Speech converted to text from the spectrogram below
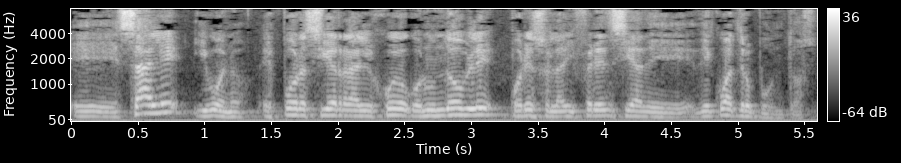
Eh, sale y bueno, Sport cierra el juego con un doble, por eso la diferencia de, de cuatro puntos.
